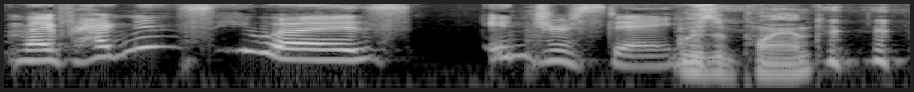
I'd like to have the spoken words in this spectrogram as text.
My pregnancy was interesting. Was it planned?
